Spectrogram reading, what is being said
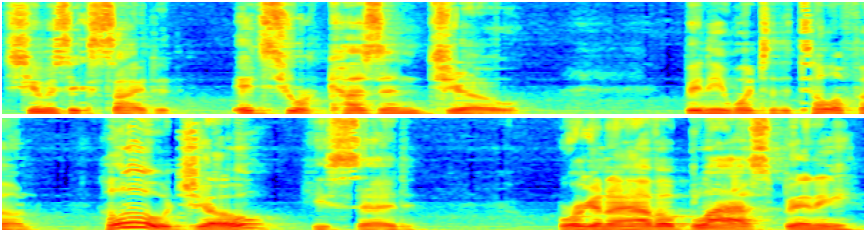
She was excited. It's your cousin Joe. Benny went to the telephone. Hello, Joe, he said. We're going to have a blast, Benny,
